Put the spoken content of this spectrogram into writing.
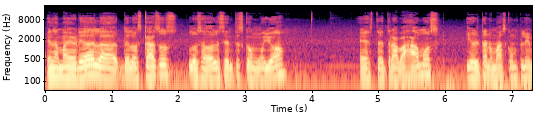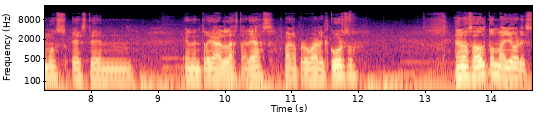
En la mayoría de, la, de los casos, los adolescentes como yo, este, trabajamos y ahorita nomás cumplimos este, en, en entregar las tareas para aprobar el curso. En los adultos mayores.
